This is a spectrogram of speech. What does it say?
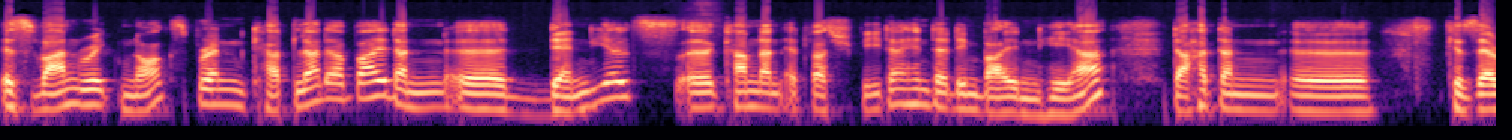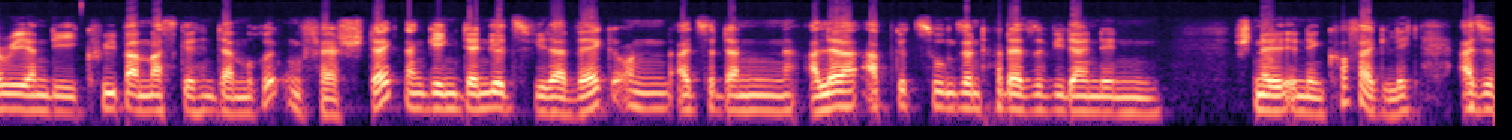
es waren Rick Knox, Brandon Cutler dabei. Dann äh, Daniels äh, kam dann etwas später hinter den beiden her. Da hat dann äh, Kazarian die Creeper-Maske hinterm Rücken versteckt. Dann ging Daniels wieder weg und als sie dann alle abgezogen sind, hat er sie wieder in den schnell in den Koffer gelegt. Also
